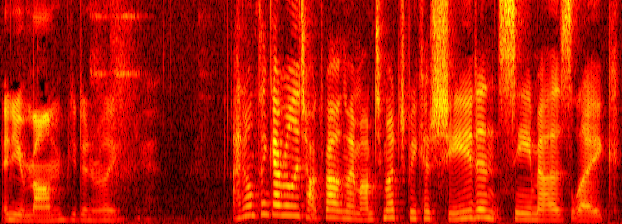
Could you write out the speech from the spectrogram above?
And your mom, you didn't really. I don't think I really talked about it with my mom too much because she didn't seem as like,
